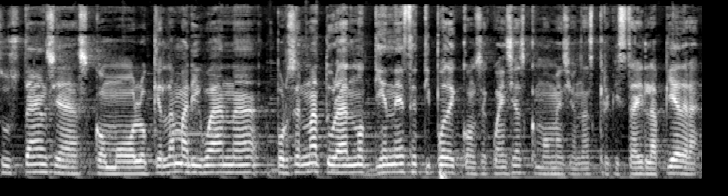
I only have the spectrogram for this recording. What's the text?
sustancias como lo que es la marihuana, por ser natural, no tiene este tipo de consecuencias como mencionas que cristal y la piedra.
